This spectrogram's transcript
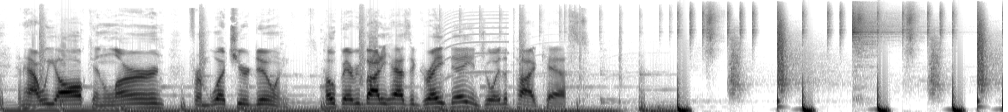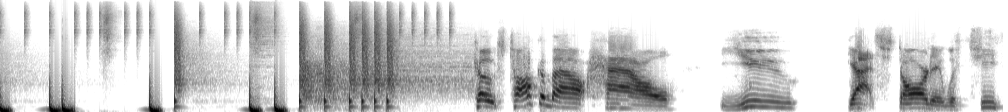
and how we all can learn from what you're doing. Hope everybody has a great day. Enjoy the podcast. Coach, talk about how you got started with Chief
